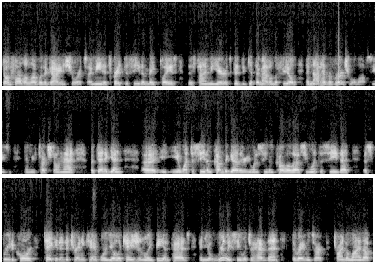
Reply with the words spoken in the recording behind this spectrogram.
don't fall in love with a guy in shorts. I mean, it's great to see them make plays this time of year. It's good to get them out on the field and not have a virtual off season. And we've touched on that. But then again, uh, you want to see them come together. You want to see them coalesce. You want to see that esprit de corps. Take it into training camp where you'll occasionally be in pads and you'll really see what you have then. The Ravens are trying to line up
